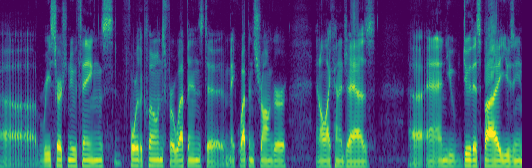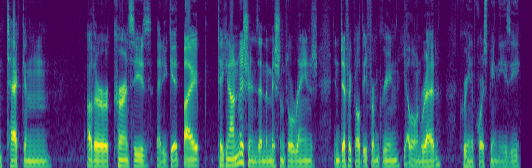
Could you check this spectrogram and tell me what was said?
uh, research new things for the clones for weapons to make weapons stronger and all that kind of jazz. Uh, and you do this by using tech and other currencies that you get by taking on missions. And the missions will range in difficulty from green, yellow, and red. Green, of course, being easy.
